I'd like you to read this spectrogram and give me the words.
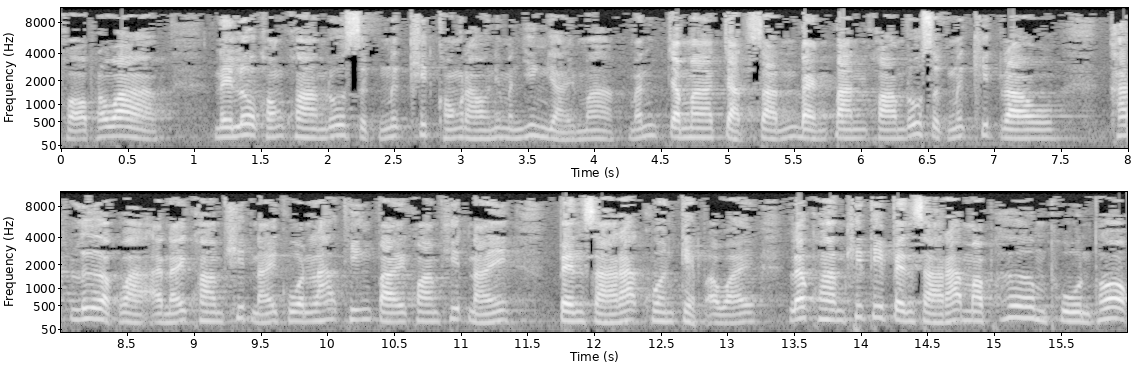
พอ เพราะว่าในโลกของความรู้สึกนึกคิดของเรานี่มันยิ่งใหญ่มาก มันจะมาจัดสรรแบ่งปันความรู้สึกนึกคิดเรา คัดเลือกว่าอันไหนความคิดไหนควรละทิ้งไป ความคิดไหนเป็นสาระควรเก็บเอาไว้ แล้วความคิดที่เป็นสาระมาเพิ่มพูนพอก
